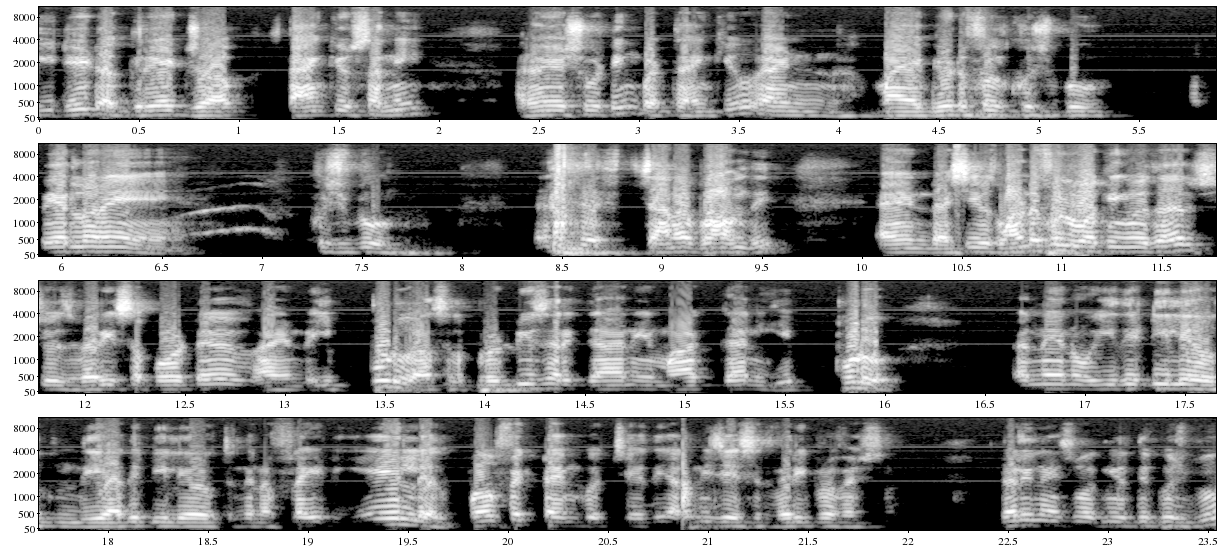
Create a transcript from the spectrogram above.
he did a great job thank you Sunny I shooting but thank you and my beautiful Khushbu ఆ పేరులోనే ఖుష్బు చాలా బాగుంది. And she was wonderful working with her she was very supportive and ఇప్పుడు అసలు ప్రొడ్యూసర్ కానీ మాకు కానీ ఎప్పుడు నేను ఇది డిలే అవుతుంది అది డిలే అవుతుంది నా ఫ్లైట్ ఏం లేదు. పర్ఫెక్ట్ టైంకి వచ్చేది. అన్ని చేసేది very professional very nice working with Khushbu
